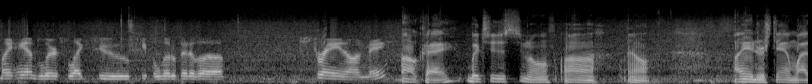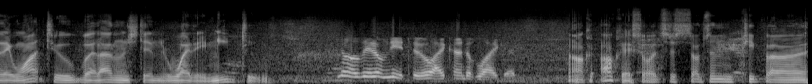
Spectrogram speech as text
my handlers like to keep a little bit of a strain on me. Okay, which is you know, uh, you know, I understand why they want to, but I don't understand why they need to. No, they don't need to. I kind of like it. Okay, okay, so it's just something to keep uh,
